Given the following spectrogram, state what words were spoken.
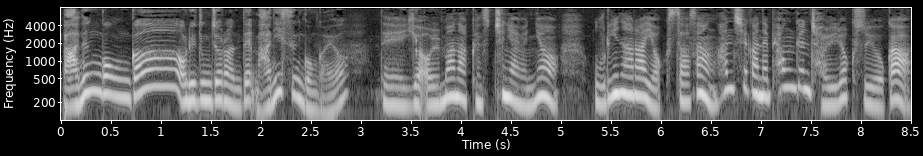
많은 건가 어리둥절한데 많이 쓴 건가요? 네, 이게 얼마나 큰 수치냐면요. 우리나라 역사상 한시간의 평균 전력 수요가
